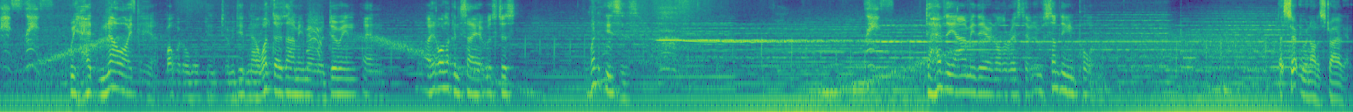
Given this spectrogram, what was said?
Les, Les. We had no idea what we'd all walked into. We didn't know what those army men were doing, and I, all I can say it was just, what is this? To have the army there and all the rest of it, it was something important. They certainly were not Australian,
